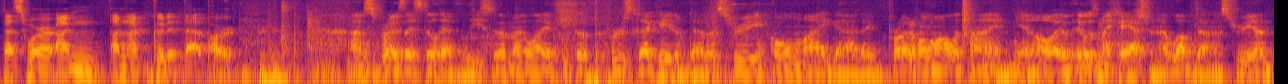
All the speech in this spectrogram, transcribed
that's where I'm I'm not good at that part. Mm-hmm. I'm surprised I still have Lisa in my life because the first decade of dentistry, oh my God, I brought it home all the time. You know, it, it was my passion. I love dentistry, and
